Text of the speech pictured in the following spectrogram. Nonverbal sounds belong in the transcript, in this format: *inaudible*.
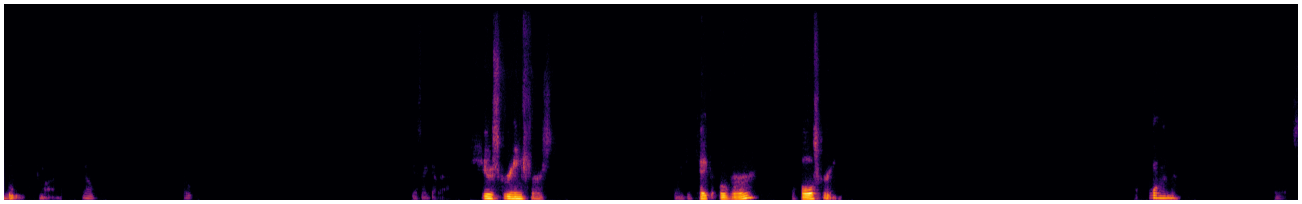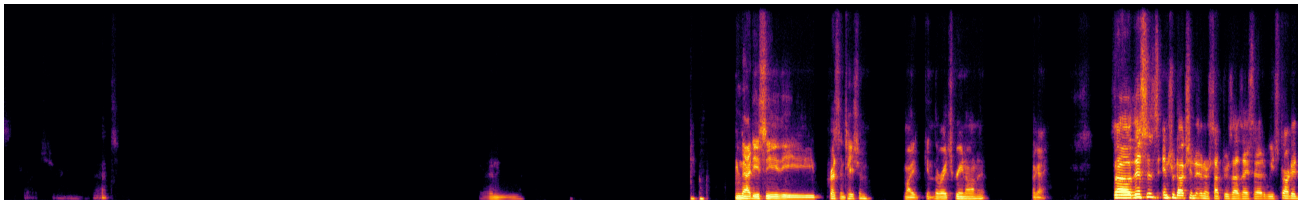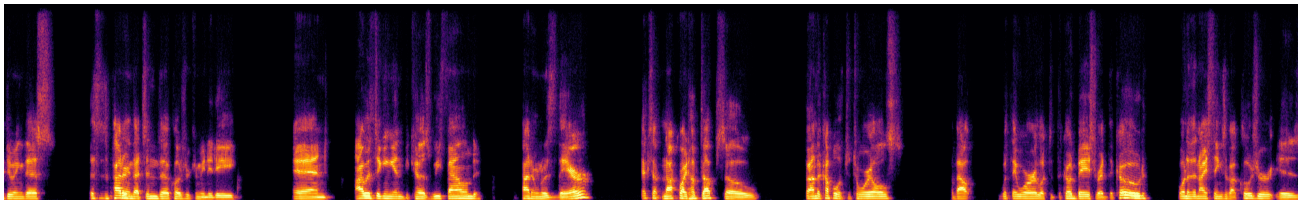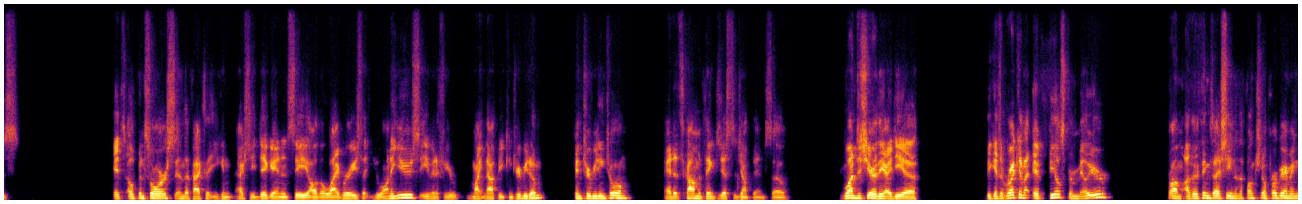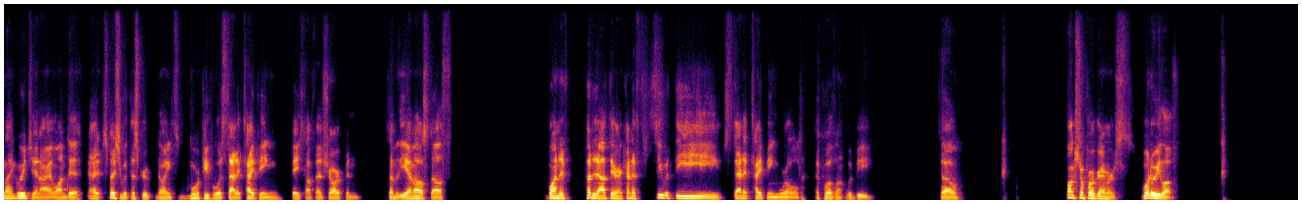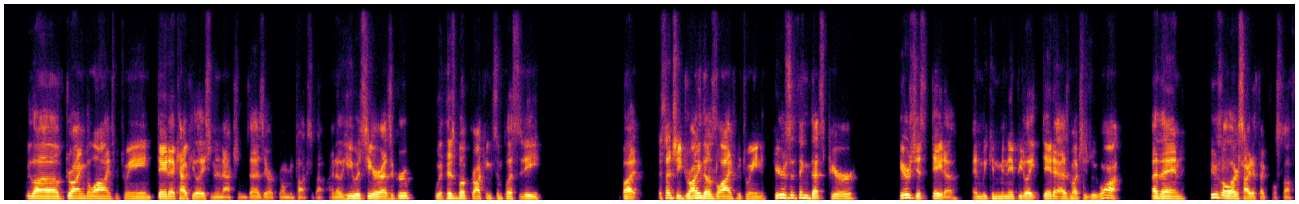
Ooh, come on. Nope. Nope. Guess I Share screen first. Take over the whole screen. One. That. And now do you see the presentation? Am I getting the right screen on it? Okay. So this is introduction to interceptors. As I said, we started doing this. This is a pattern that's in the Clojure community. And I was digging in because we found pattern was there, except not quite hooked up. So found a couple of tutorials about what they were, looked at the code base, read the code. One of the nice things about Clojure is it's open source and the fact that you can actually dig in and see all the libraries that you want to use, even if you might not be contributing contributing to them. And it's a common thing to just to jump in. So wanted to share the idea because it it feels familiar from other things I've seen in the functional programming language. And I wanted to, uh, especially with this group, knowing more people with static typing based off F sharp and some of the ML stuff, wanted put it out there and kind of see what the static typing world equivalent would be. So functional programmers, what do we love? We love drawing the lines between data calculation and actions, as Eric Normand talks about. I know he was here as a group with his book, Grokking Simplicity, but essentially drawing those lines between here's the thing that's pure, here's just data, and we can manipulate data as much as we want. And then here's all our side effectful stuff.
